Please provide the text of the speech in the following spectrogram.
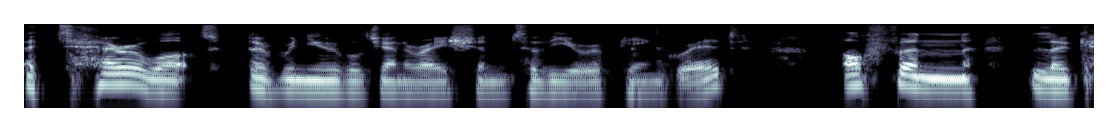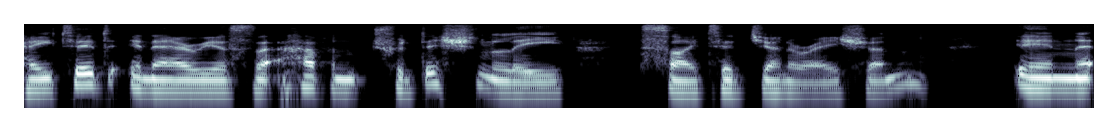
a terawatt of renewable generation to the European grid, often located in areas that haven't traditionally sited generation, in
